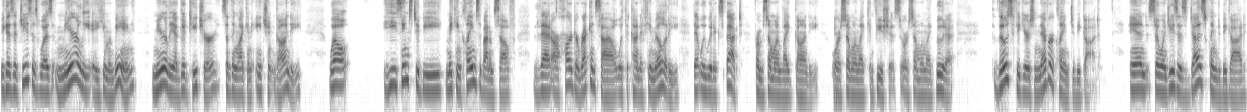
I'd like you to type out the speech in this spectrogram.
Because if Jesus was merely a human being, merely a good teacher, something like an ancient Gandhi, well, he seems to be making claims about himself that are hard to reconcile with the kind of humility that we would expect from someone like Gandhi or someone like Confucius or someone like Buddha. Those figures never claim to be God. And so when Jesus does claim to be God,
